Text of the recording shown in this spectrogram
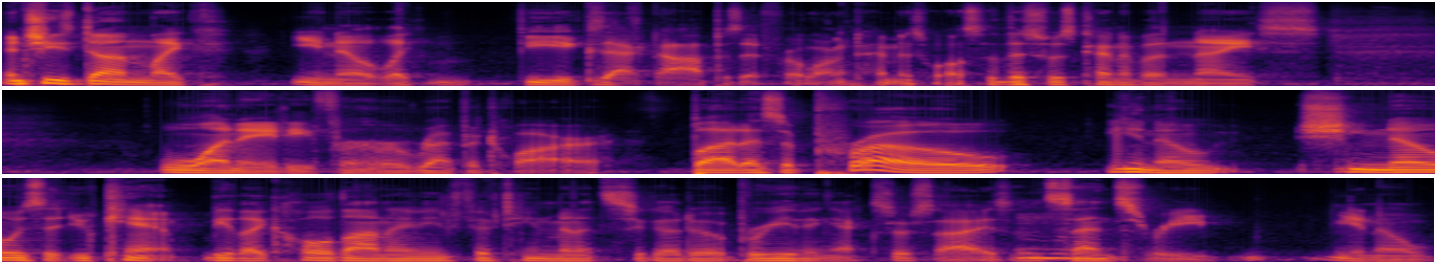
And she's done like you know like the exact opposite for a long time as well. So this was kind of a nice 180 for her repertoire. But as a pro, you know, she knows that you can't be like, hold on, I need 15 minutes to go to a breathing exercise and mm-hmm. sensory, you know,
